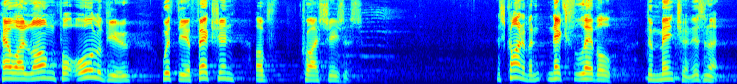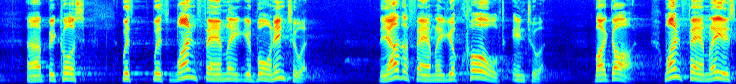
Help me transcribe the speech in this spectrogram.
how I long for all of you with the affection of Christ Jesus. It's kind of a next level dimension, isn't it? Uh, because with, with one family, you're born into it, the other family, you're called into it by God. One family is,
